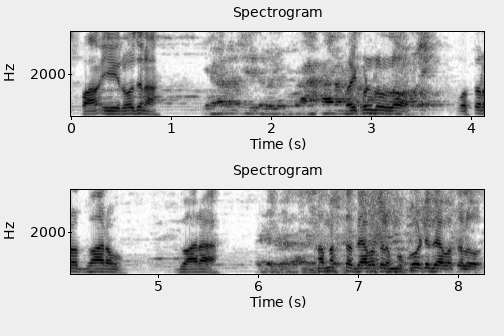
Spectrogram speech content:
స్వా ఈ రోజున వైకుంఠంలో ఉత్తర ద్వారం ద్వారా సమస్త దేవతలు ముకోటి దేవతలు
